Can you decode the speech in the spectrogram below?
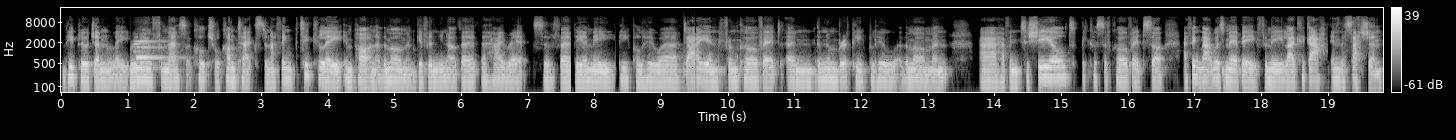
and people who are generally removed from their sort of cultural context. And I think particularly important at the moment, given you know the the high rates of uh, BME people who are dying from COVID and the number of people who at the moment uh, having to shield because of COVID. So I think that was maybe for me like a gap in the session.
